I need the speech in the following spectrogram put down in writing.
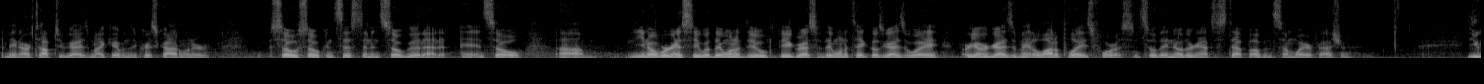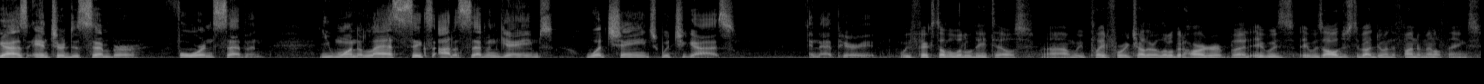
I mean, our top two guys, Mike Evans and Chris Godwin, are so so consistent and so good at it. And so, um, you know, we're going to see what they want to do, be aggressive. They want to take those guys away. Our younger guys have made a lot of plays for us, and so they know they're going to have to step up in some way or fashion. You guys entered December four and seven. You won the last six out of seven games. What changed with you guys in that period? We fixed all the little details. Um, we played for each other a little bit harder, but it was it was all just about doing the fundamental things.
